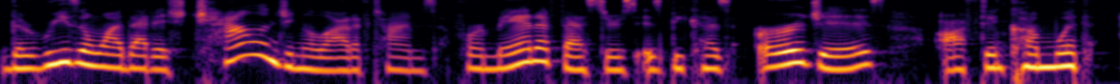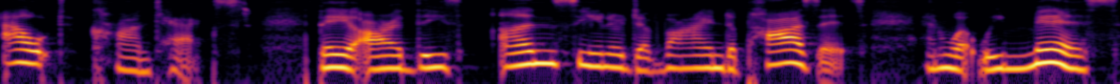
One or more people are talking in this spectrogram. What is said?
the reason why that is challenging a lot of times for manifestors is because urges often come without context. They are these unseen or divine deposits. And what we miss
